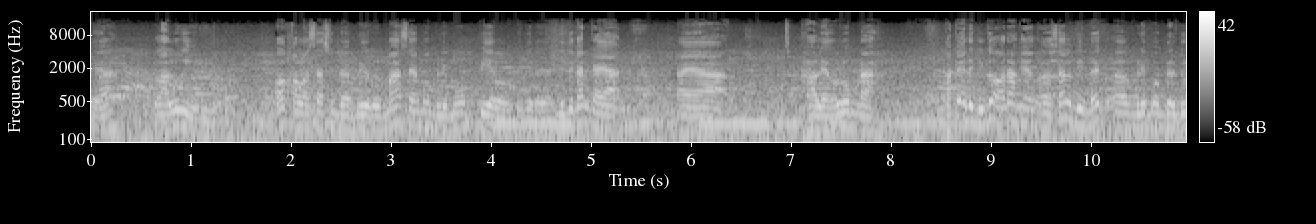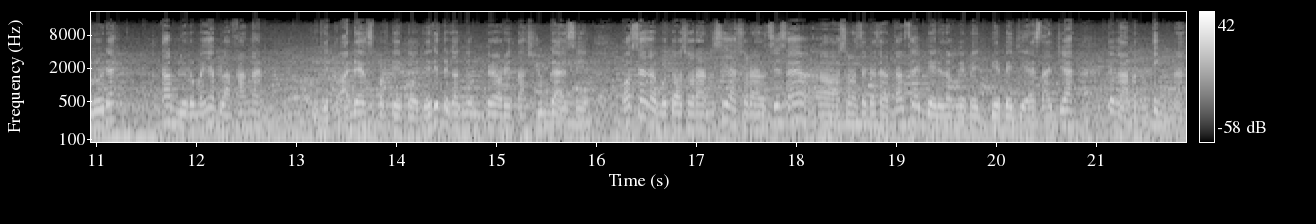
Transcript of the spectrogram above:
ya lalui gitu oh kalau saya sudah beli rumah saya mau beli mobil begitu ya. Itu kan kayak kayak hal yang lumrah. Tapi ada juga orang yang uh, saya lebih baik uh, beli mobil dulu deh entar beli rumahnya belakangan. Begitu ada yang seperti itu. Jadi tergantung prioritas juga sih. Oh saya nggak butuh asuransi asuransi saya uh, asuransi kesehatan saya biar dengan BPJS aja. Itu nggak penting nah.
